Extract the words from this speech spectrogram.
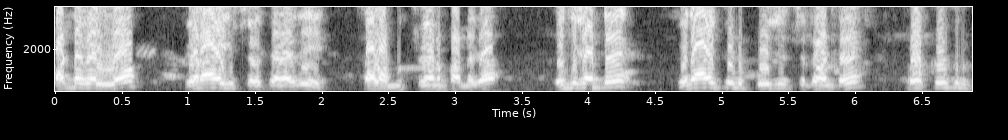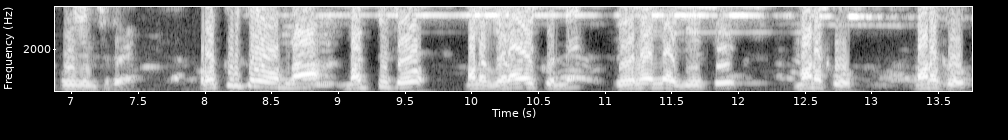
పండుగల్లో వినాయక చవితి అనేది చాలా ముఖ్యమైన పండుగ. ఎందుకంటే వినాయకుడిని పూజించడం అంటే ప్రకృతిని పూజించడమే. ప్రకృతిలో ఉన్న మట్టితో మన వినాయకుడిని విధంగా చేసి మనకు మనకు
